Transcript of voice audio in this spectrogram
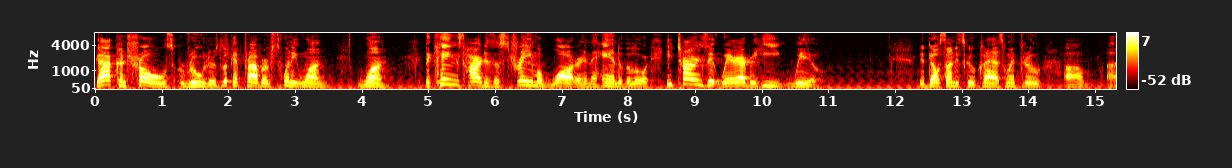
God controls rulers. Look at Proverbs 21 1. The king's heart is a stream of water in the hand of the Lord. He turns it wherever he will. The adult Sunday school class went through um, uh,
